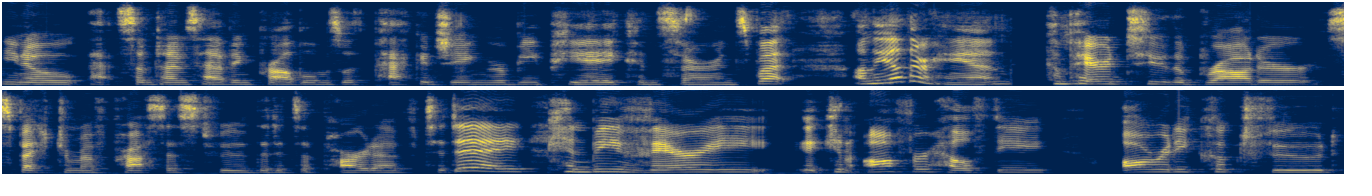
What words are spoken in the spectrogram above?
you know sometimes having problems with packaging or BPA concerns. But on the other hand compared to the broader spectrum of processed food that it's a part of today can be very it can offer healthy already cooked food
